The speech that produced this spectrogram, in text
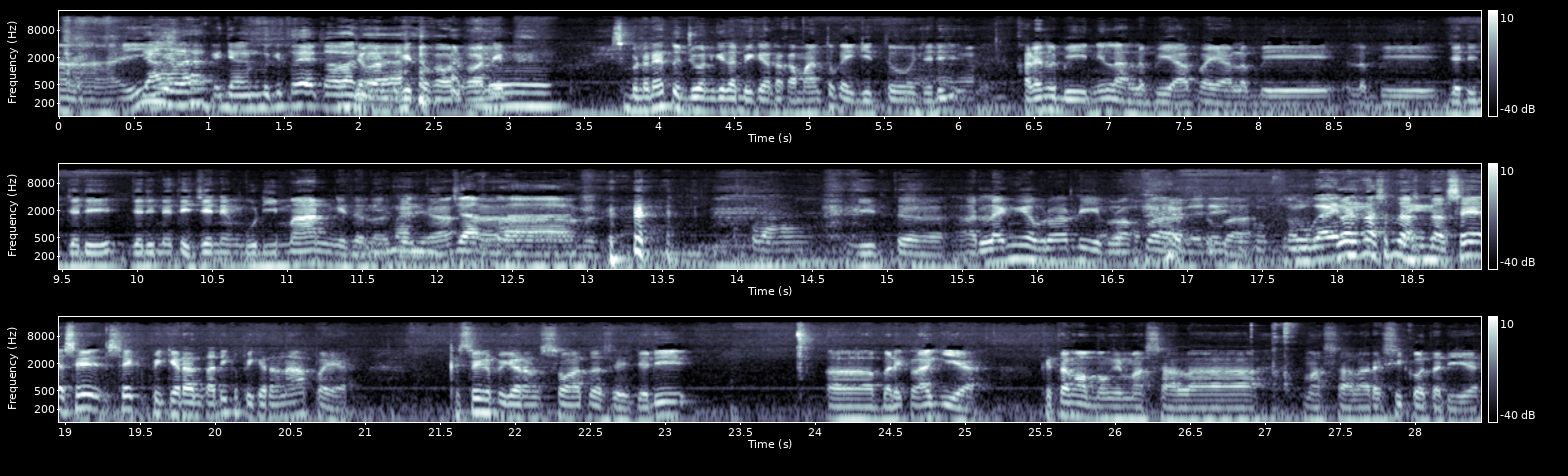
Nah, iya. janganlah, jangan begitu ya kawan Jangan ya. begitu kawan-kawan. Sebenarnya tujuan kita bikin rekaman tuh kayak gitu. Jadi kalian lebih inilah lebih apa ya lebih lebih jadi jadi jadi netizen yang budiman gitu loh. Budiman, Jadi, bijak ah, lah gitu. Gitu. Ada lagi nggak Bro Ardi? Bro Akbar? Deh, Coba. ini- enggak, sebentar, sebentar. Saya, saya, saya kepikiran tadi kepikiran apa ya? Saya kepikiran sesuatu sih. Jadi eh, balik lagi ya. Kita ngomongin masalah masalah resiko tadi ya.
